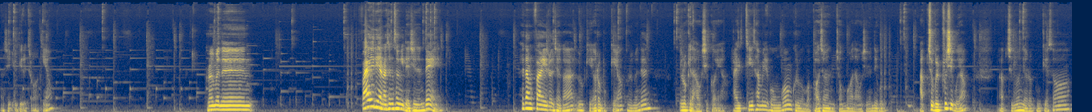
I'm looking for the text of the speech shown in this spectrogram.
다시 여기를 들어갈게요. 그러면은 파일이 하나 생성이 되시는데 해당 파일을 제가 이렇게 열어볼게요. 그러면은 이렇게 나오실 거예요. RT3100 그리고 뭐 버전 정보가 나오시는데 이거 압축을 푸시고요. 압축은 여러분께서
